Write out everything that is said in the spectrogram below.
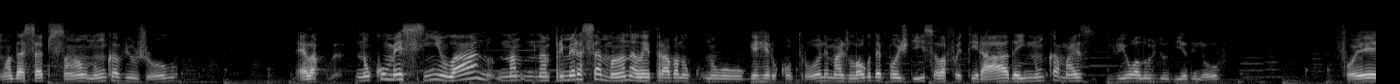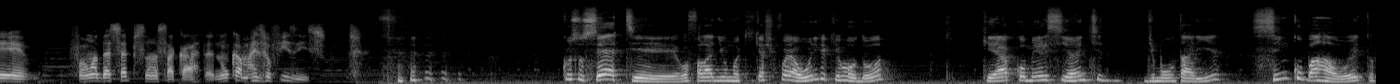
uma decepção. Nunca vi o jogo. Ela no comecinho lá na, na primeira semana ela entrava no, no Guerreiro Controle, mas logo depois disso ela foi tirada e nunca mais viu a luz do dia de novo. Foi foi uma decepção essa carta. Nunca mais eu fiz isso. Curso 7, eu vou falar de uma aqui que acho que foi a única que rodou, que é a comerciante de montaria, 5/8,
